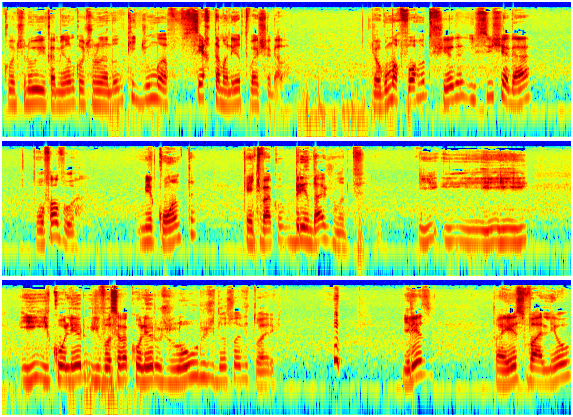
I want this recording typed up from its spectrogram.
continue caminhando, continue andando, que de uma certa maneira tu vai chegar lá. De alguma forma tu chega e se chegar, por favor, me conta que a gente vai brindar junto. E, e, e, e, e colher e você vai colher os louros da sua vitória. Beleza? Então é isso, valeu.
